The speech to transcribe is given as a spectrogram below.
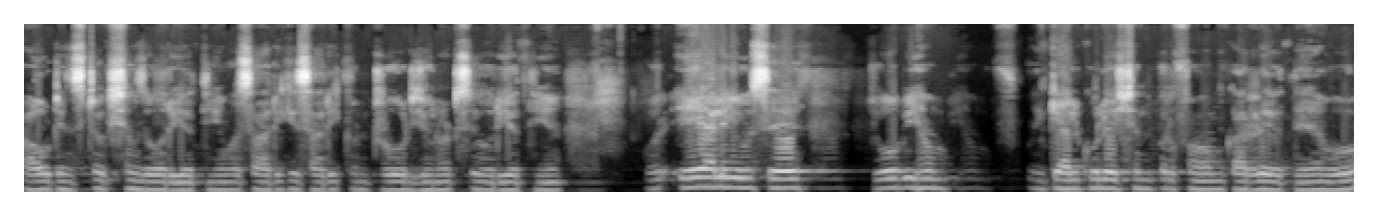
आउट इंस्ट्रक्शंस हो रही होती हैं, वो सारी की सारी कंट्रोल यूनिट से हो रही होती हैं। और ए से जो भी हम कैलकुलेशन परफॉर्म कर रहे होते हैं, वो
